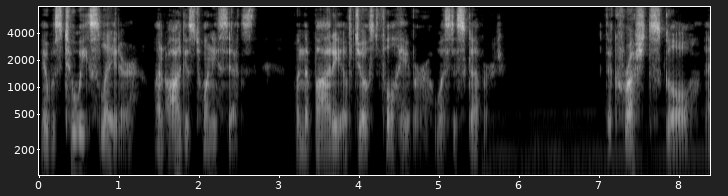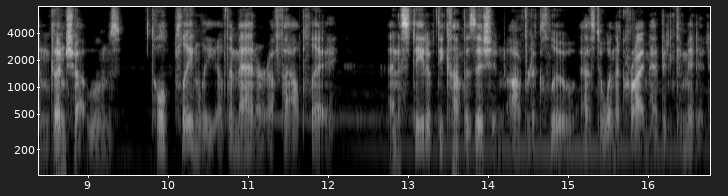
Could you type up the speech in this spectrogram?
It was two weeks later, on August 26th, when the body of Jost Folhaber was discovered. The crushed skull and gunshot wounds told plainly of the manner of foul play, and a state of decomposition offered a clue as to when the crime had been committed.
